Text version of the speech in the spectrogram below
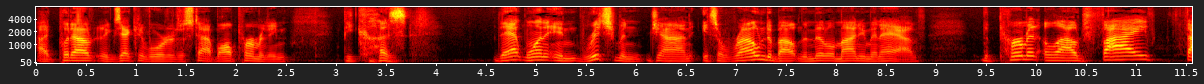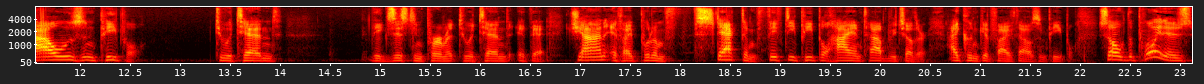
I put out an executive order to stop all permitting because that one in Richmond, John, it's a roundabout in the middle of Monument Ave. The permit allowed 5,000 people to attend the existing permit to attend at that. John, if I put them, stacked them 50 people high on top of each other, I couldn't get 5,000 people. So the point is,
